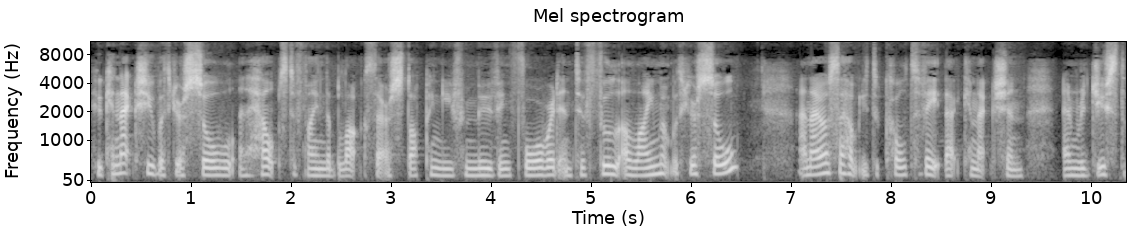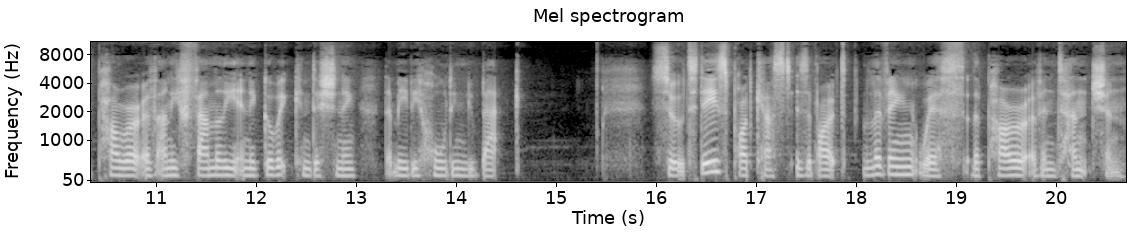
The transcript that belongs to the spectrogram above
who connects you with your soul and helps to find the blocks that are stopping you from moving forward into full alignment with your soul. And I also help you to cultivate that connection and reduce the power of any family and egoic conditioning that may be holding you back. So today's podcast is about living with the power of intention.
